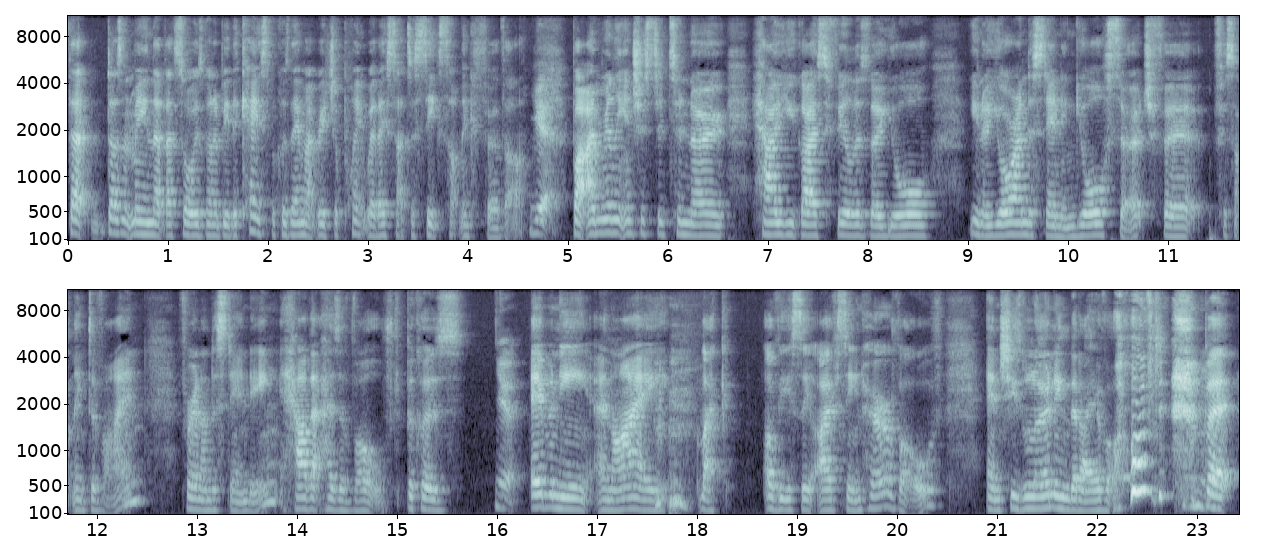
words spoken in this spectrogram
that doesn't mean that that's always going to be the case because they might reach a point where they start to seek something further. Yeah. But I'm really interested to know how you guys feel as though your, you know, your understanding, your search for for something divine, for an understanding, how that has evolved because Yeah. Ebony and I, like, obviously I've seen her evolve and she's learning that I evolved, mm-hmm. but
